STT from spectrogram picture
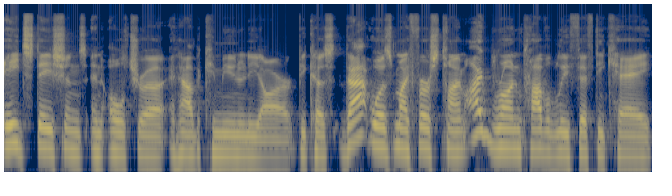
aid stations and ultra and how the community are because that was my first time. I'd run probably 50K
